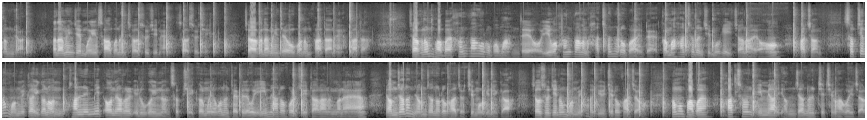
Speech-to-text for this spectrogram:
염전. 그 다음에 이제 뭐예요? 4번은 저수지네. 저수지. 자, 그 다음에 이제 5번은 바다네. 바다. 자, 그럼 봐봐요. 한강으로 보면 안 돼요. 이거 한강은 하천으로 봐야 돼. 그러면 하천은 지목에 있잖아요. 하천. 섭지는 뭡니까? 이거는 산림 및 언야를 이루고 있는 섭지. 그러면 이거는 대표적으로 임야로 볼 수 있다라는 거네. 염전은 염전으로 가죠. 지목이니까. 저수지는 뭡니까? 유지로 가죠. 한번 봐봐요. 하천, 임야, 염전을 지칭하고 있잖아.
